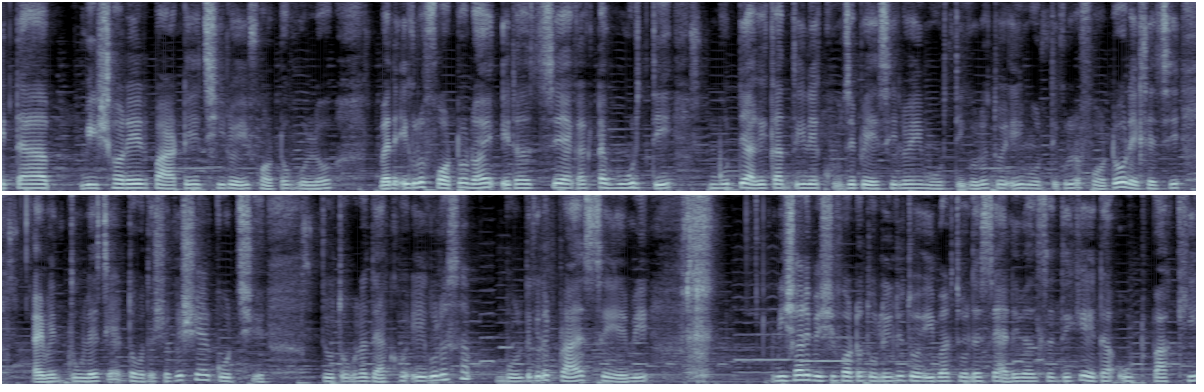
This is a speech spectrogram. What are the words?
এটা মিশরের পার্টে ছিল এই ফটোগুলো। মানে এগুলো ফটো নয়, এটা হচ্ছে এক একটা মূর্তি। মূর্তি আগেকার দিনে খুঁজে পেয়েছিল এই মূর্তিগুলো। তো এই মূর্তিগুলোর ফটো রেখেছি আই মিন তুলেছি আর তোমাদের সঙ্গে শেয়ার করছি। তো তোমরা দেখো, এগুলো সব বলতে গেলে প্রায় সেমই মিশরে বেশি ফটো তুলিনি, তো এইবার চলে এসছে অ্যানিমালসের দিকে। এটা উট পাখি।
